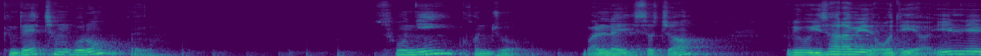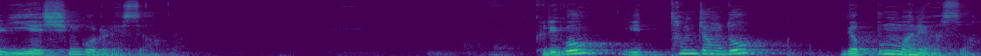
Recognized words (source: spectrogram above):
근데 참고로 어이구, 손이 건조 말라에 있었죠. 그리고 이 사람이 어디에요? 112에 신고를 했어. 그리고 이 탐정도 몇 분 만에 왔어.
